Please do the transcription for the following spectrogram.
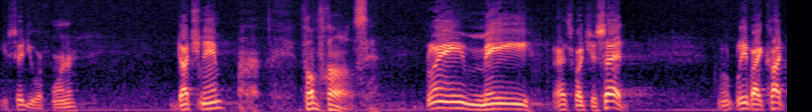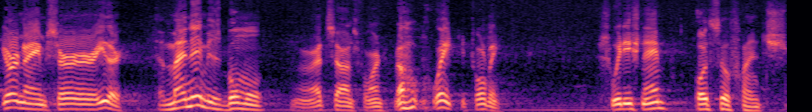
You said you were a foreigner. Dutch name? From France. Blame me. That's what you said. I Don't believe I caught your name, sir, either. Uh, My name is Beaumont, Oh, that sounds foreign. Oh, wait, you told me. Swedish name? also French.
